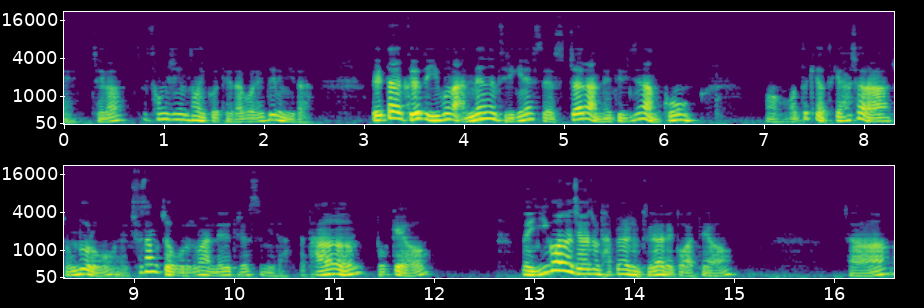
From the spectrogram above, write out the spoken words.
예, 제가 성심성의껏 대답을 해드립니다. 일단 그래도 이분 안내는 드리긴 했어요. 숫자를 안내 드리진 않고 어, 어떻게 어떻게 하셔라 정도로 예, 추상적으로 좀 안내를 드렸습니다. 다음 볼게요. 네, 이거는 제가 좀 답변을 좀 드려야 될 것 같아요. 자,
